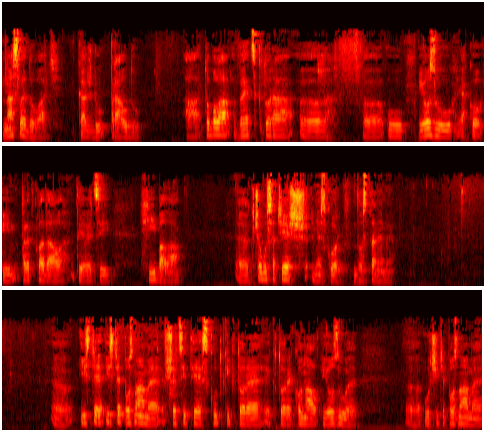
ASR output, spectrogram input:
nasledovať každú pravdu. A to bola vec, ktorá v, u Jozu, ako im predkladal tie veci, chýbala, k čomu sa tiež neskôr dostaneme. Iste, iste poznáme všetci tie skutky, ktoré, ktoré konal Jozue. Určite poznáme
